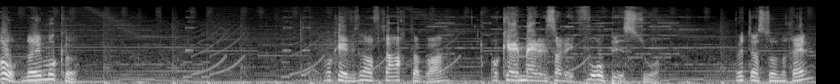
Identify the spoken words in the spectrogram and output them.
Oh, neue Mucke. Okay, wir sind auf der Achterbahn. Okay, Metal Sonic, wo bist du? Wird das so ein Rennen?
